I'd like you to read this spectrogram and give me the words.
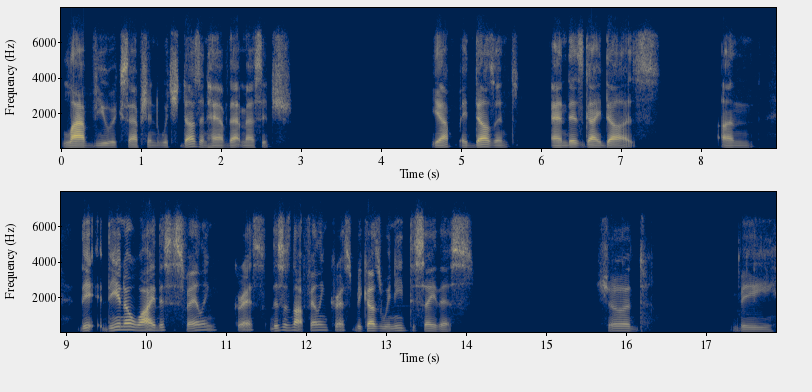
lab view exception, which doesn't have that message. Yep, it doesn't. And this guy does. And do, do you know why this is failing, Chris? This is not failing, Chris, because we need to say this. Should be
